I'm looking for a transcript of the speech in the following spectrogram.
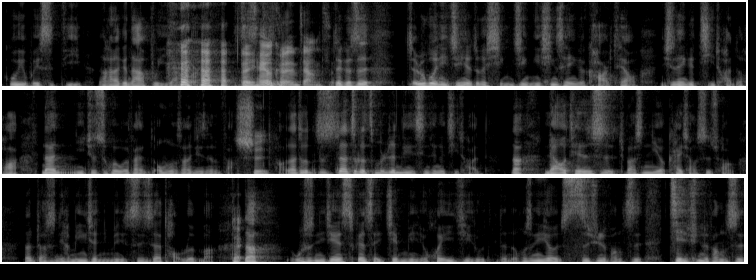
故意维持低，然后来跟大家不一样嘛。对，很有可能这样子。对，可是如果你今天有这个行径，你形成一个 cartel，你形成一个集团的话，那你就是会违反欧盟商业竞争法。是。好，那这个那这个怎么认定你形成一个集团？那聊天室就表示你有开小视窗，那表示你很明显你们自己在讨论嘛。对。那或是你今天是跟谁见面，有会议记录等等的，或是你有私讯的方式、简讯的方式、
